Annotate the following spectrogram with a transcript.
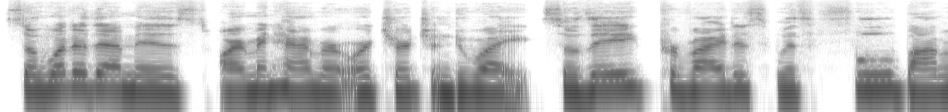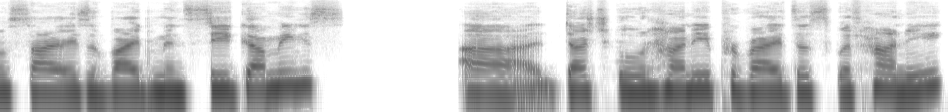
So one of them is Arm and Hammer or Church and Dwight. So they provide us with full bottle size of vitamin C gummies. Uh, Dutch Gold Honey provides us with honey.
